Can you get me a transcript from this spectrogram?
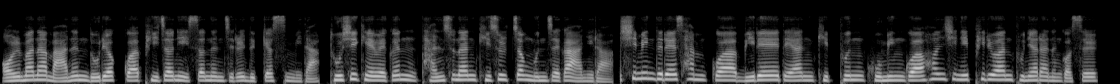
얼마나 많은 노력과 비전이 있었는지를 느꼈습니다. 도시 계획은 단순한 기술적 문제가 아니라 시민들의 삶과 미래에 대한 깊은 고민과 헌신이 필요한 분야라는 것을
